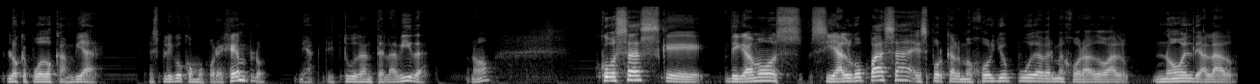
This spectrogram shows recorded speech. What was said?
lo que puedo cambiar. Me explico como, por ejemplo, mi actitud ante la vida, ¿no? cosas que, digamos, si algo pasa es porque a lo mejor yo pude haber mejorado algo, no el de al lado.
